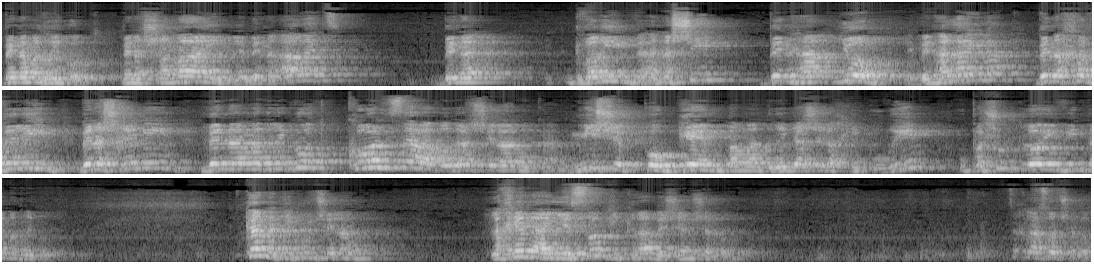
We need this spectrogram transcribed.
בין המדרגות, בין השמיים לבין הארץ, בין הגברים והנשים, בין היום לבין הלילה, בין החברים, בין השכנים, בין המדרגות, כל זה העבודה שלנו כאן. מי שפוגם במדרגה של החיבורים, הוא פשוט לא הבין את המדרגות. כאן התיקון שלנו. לכן היסוד נקרא בשם שלום. צריך לעשות שלום.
